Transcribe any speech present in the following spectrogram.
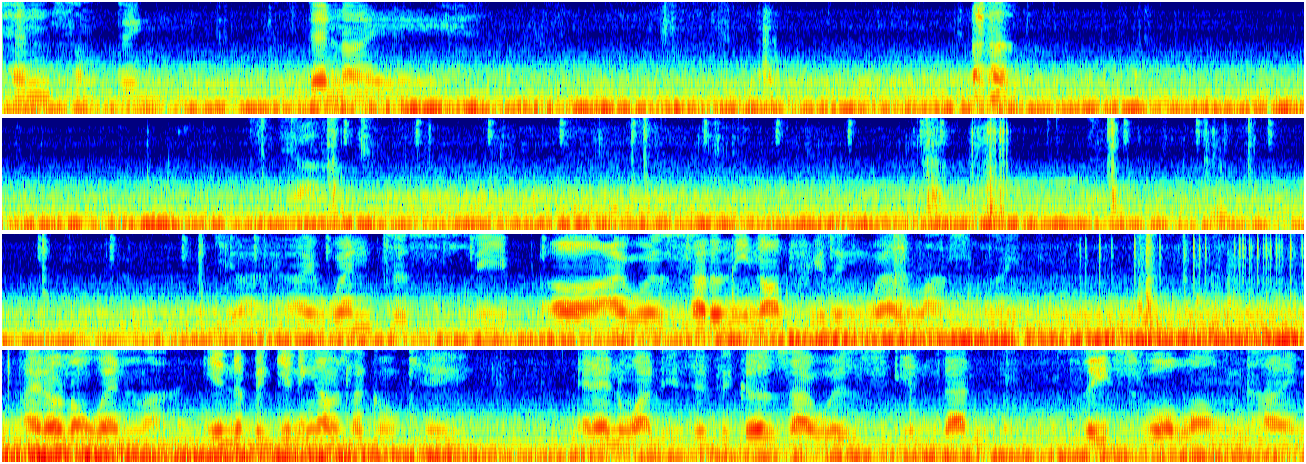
10 something. Then I yeah. Yeah, I went to sleep. Uh, I was suddenly not feeling well last night. I don't know when. In the beginning, I was like okay, and then what? Is it because I was in that place for a long time,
